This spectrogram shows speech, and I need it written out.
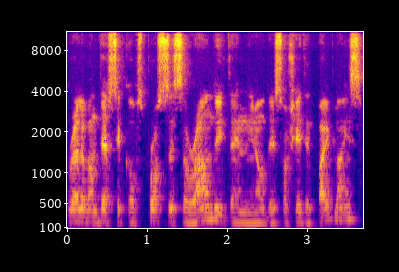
relevant devsecops process around it and you know the associated pipelines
